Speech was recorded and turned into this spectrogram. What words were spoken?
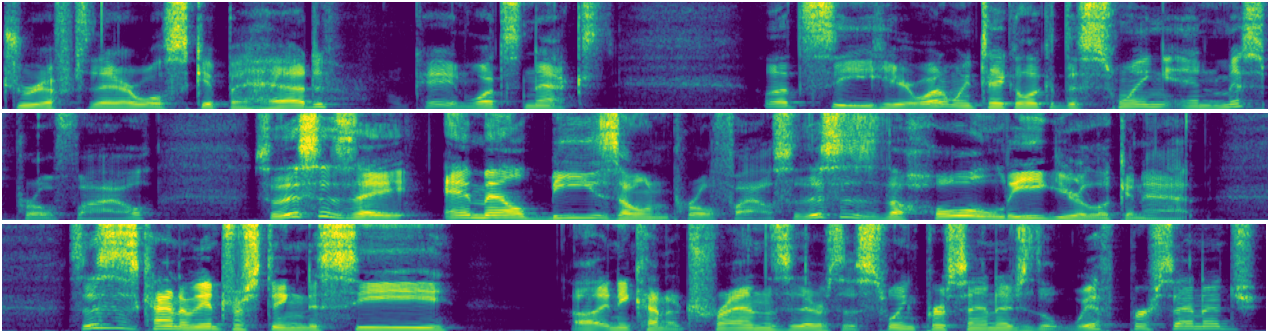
drift there. We'll skip ahead. Okay, and what's next? Let's see here. Why don't we take a look at the swing and miss profile? So this is a MLB zone profile. So this is the whole league you're looking at. So this is kind of interesting to see uh, any kind of trends. There's the swing percentage, the whiff percentage,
